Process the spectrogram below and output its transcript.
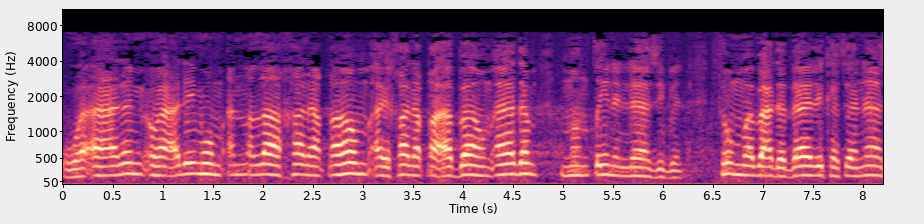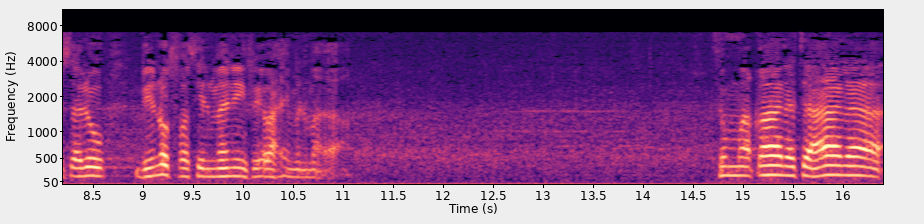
وأعلم وأعلمهم أن الله خلقهم أي خلق أباهم آدم من طين لازب. ثم بعد ذلك تناسلوا بنطفة المني في رحم المرأة. ثم قال تعالى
